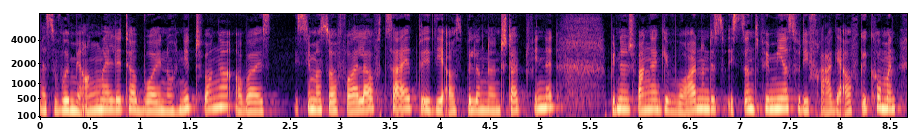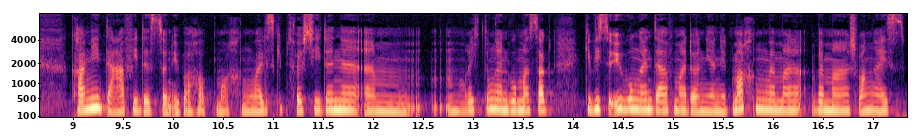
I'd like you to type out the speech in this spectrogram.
Also wo ich mich angemeldet habe, war ich noch nicht schwanger, aber es ist immer so eine Vorlaufzeit, wie die Ausbildung dann stattfindet. Bin dann schwanger geworden und es ist dann für mich so die Frage aufgekommen, kann ich, darf ich das dann überhaupt machen? Weil es gibt verschiedene ähm, Richtungen, wo man sagt, gewisse Übungen darf man dann ja nicht machen, wenn man, wenn man schwanger ist,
